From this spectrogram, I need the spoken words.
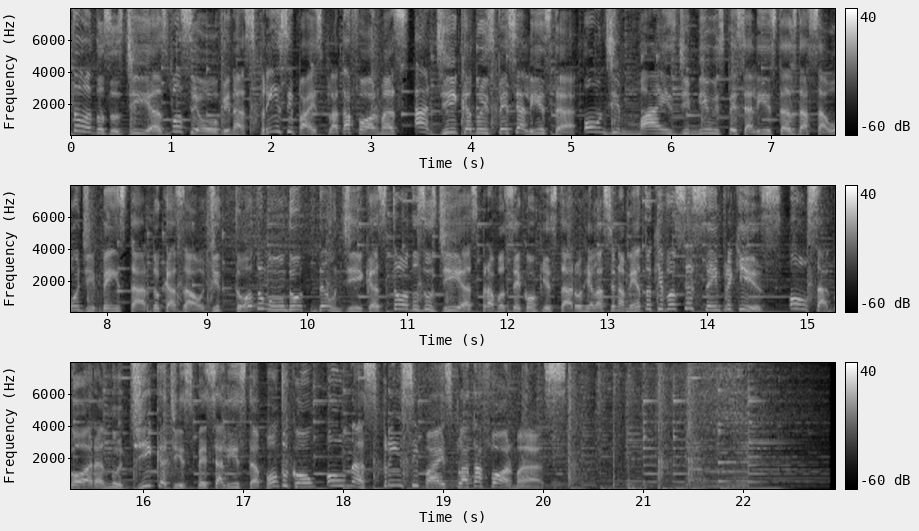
Todos os dias você ouve nas principais plataformas a Dica do Especialista, onde mais de mil especialistas da saúde e bem-estar do casal de todo mundo dão dicas todos os dias para você conquistar o relacionamento que você sempre quis. Ouça agora no dicadeespecialista.com ou nas principais plataformas.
